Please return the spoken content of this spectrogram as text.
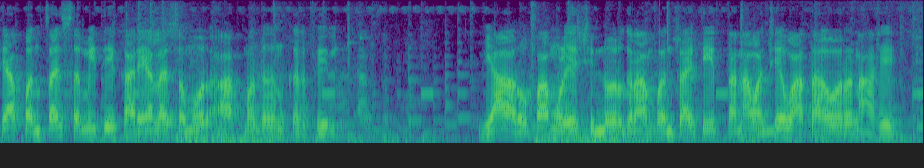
त्या पंचायत समिती कार्यालयासमोर आत्मदहन करतील. या आरोपामुळे शिन्नूर ग्रामपंचायतीत तणावाचे वातावरण आहे.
